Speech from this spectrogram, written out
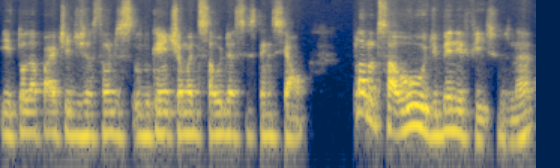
e toda a parte de gestão de, do que a gente chama de saúde assistencial. Plano de saúde, benefícios, né?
